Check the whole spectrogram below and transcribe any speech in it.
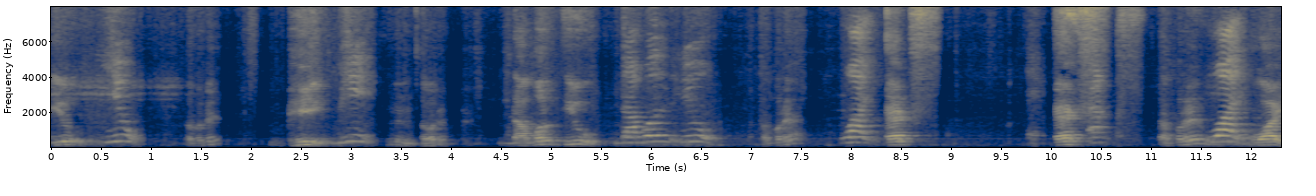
U U তারপরে ভি ভি হুম তারপরে ডাবল ইউ ডাবল ইউ তারপরে ওয়াই এক্স এক্স তারপরে ওয়াই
